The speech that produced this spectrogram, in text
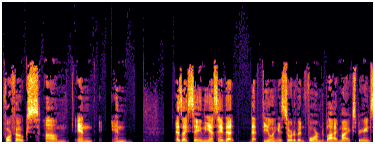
for folks. Um, and and as I say in the essay, that that feeling is sort of informed by my experience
